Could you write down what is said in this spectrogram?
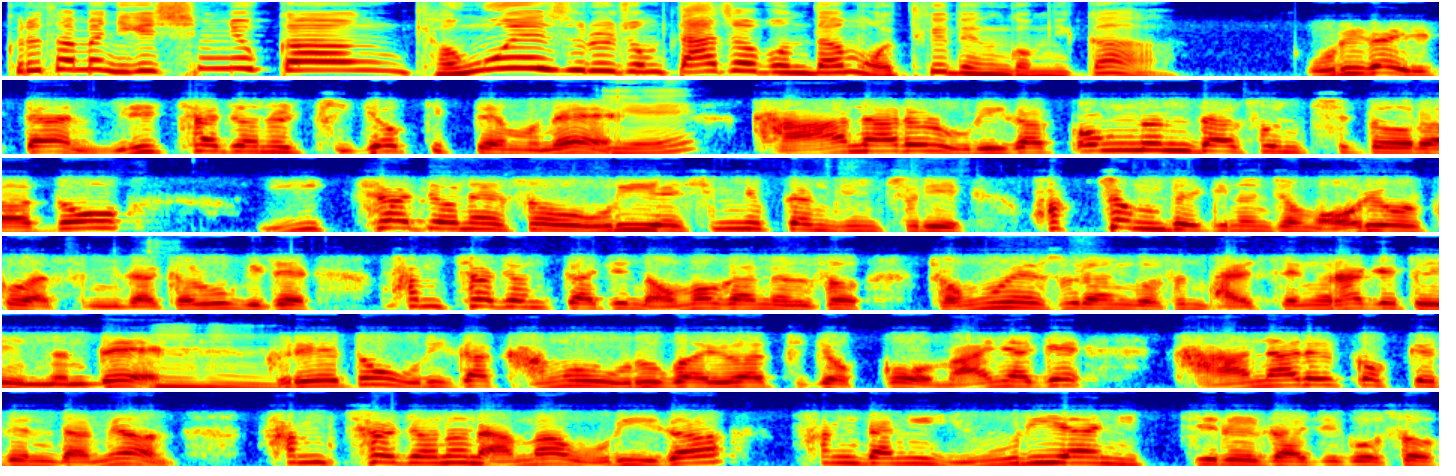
그렇다면 이게 16강 경우의 수를 좀 따져본다면 어떻게 되는 겁니까? 우리가 일단 1차전을 비겼기 때문에 예. 가나를 우리가 꺾는다 손치더라도 2차전에서 우리의 16강 진출이 확정되기는 좀 어려울 것 같습니다. 결국 이제 3차전까지 넘어가면서 경우의 수라는 것은 발생을 하게 돼 있는데. 그래도 우리가 강호 우루과이와 비겼고 만약에 가나를 꺾게 된다면 3차전은 아마 우리가 상당히 유리한 입지를 가지고서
